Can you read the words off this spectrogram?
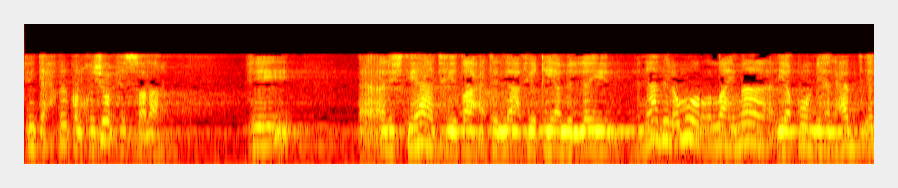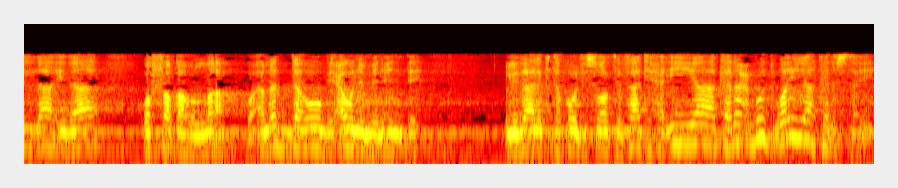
في تحقيق الخشوع في الصلاة في الاجتهاد في طاعة الله في قيام الليل. أن هذه الأمور والله ما يقوم بها العبد إلا إذا وفقه الله وأمده بعون من عنده. ولذلك تقول في سورة الفاتحة إياك نعبد وإياك نستعين.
